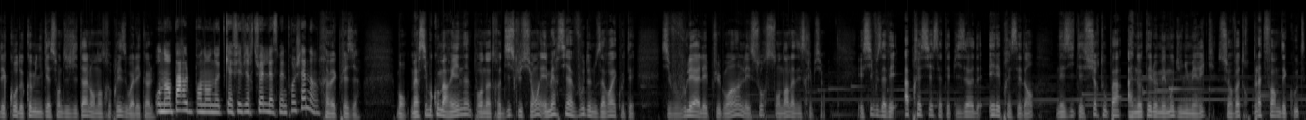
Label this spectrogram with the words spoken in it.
des cours de communication digitale en entreprise ou à l'école. On en parle pendant notre café virtuel la semaine prochaine Avec plaisir. Bon, merci beaucoup Marine pour notre discussion et merci à vous de nous avoir écoutés. Si vous voulez aller plus loin, les sources sont dans la description. Et si vous avez apprécié cet épisode et les précédents, n'hésitez surtout pas à noter le mémo du numérique sur votre plateforme d'écoute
